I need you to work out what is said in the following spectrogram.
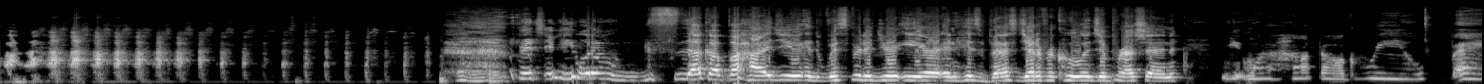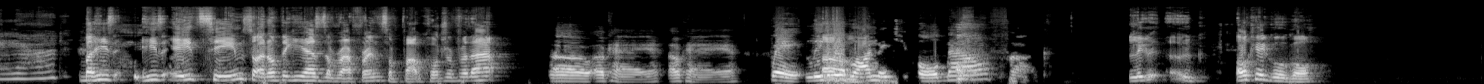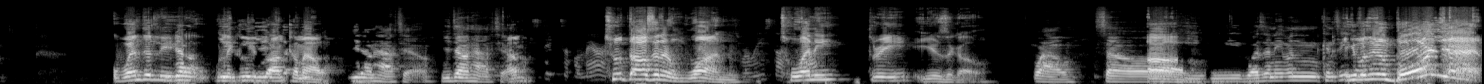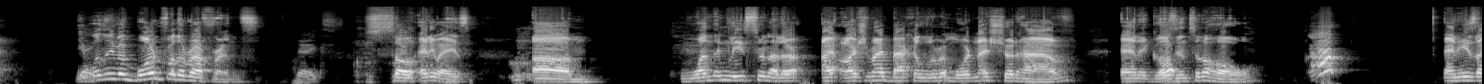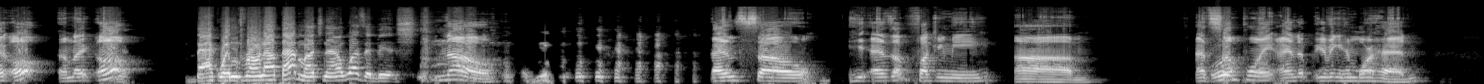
Bitch, if he would have snuck up behind you and whispered in your ear in his best Jennifer Coolidge impression, you want a hot dog real bad? But he's he's 18, so I don't think he has the reference of pop culture for that. Oh, okay, okay. Wait, Legally um, Blonde makes you old now? Fuck. Legal, uh, okay, Google. When did Legal, Legally Blonde come out? You don't have to. You don't have to. Um, 2001, 23 years ago. Wow. So um, he wasn't even conceived. He wasn't even born yet. He wasn't even born for the reference. Thanks. So, anyways, um, one thing leads to another. I arch my back a little bit more than I should have, and it goes oh. into the hole. Ah! And he's like, "Oh," I'm like, "Oh." Back wasn't thrown out that much now, was it, bitch? No. and so he ends up fucking me. Um, at some point, I end up giving him more head.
